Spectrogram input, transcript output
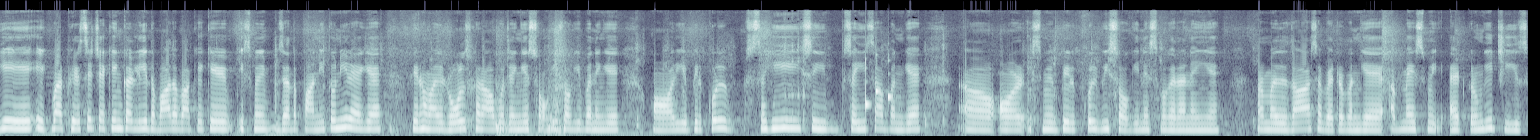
ये एक बार फिर से चेकिंग कर लिए, दबा दबा के कि इसमें ज़्यादा पानी तो नहीं रह गया है। फिर हमारे रोल्स ख़राब हो जाएँगे सौगी सौगी बनेंगे और ये बिल्कुल सही सी, सही सा बन गया है। और इसमें बिल्कुल भी सौगीनेस वगैरह नहीं है और मज़ेदार सा बैटर बन गया है। अब मैं इसमें ऐड करूँगी चीज़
